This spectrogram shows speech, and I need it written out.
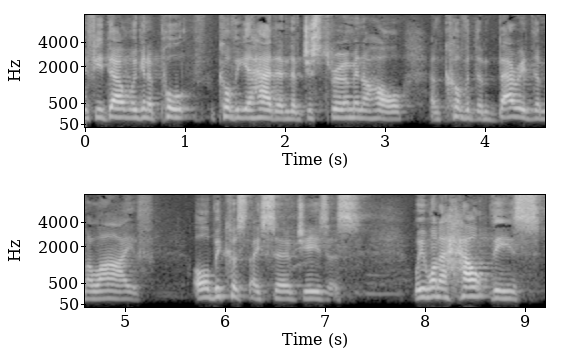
If you don't, we're going to pull, cover your head. And they've just threw them in a hole and covered them, buried them alive, all because they served Jesus. We want to help these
